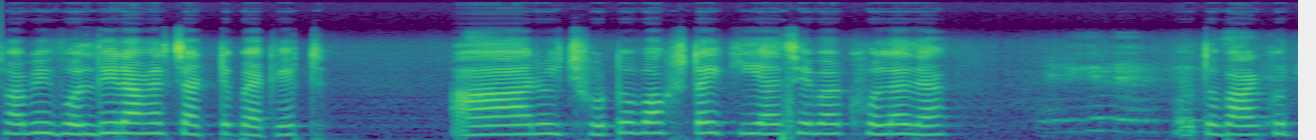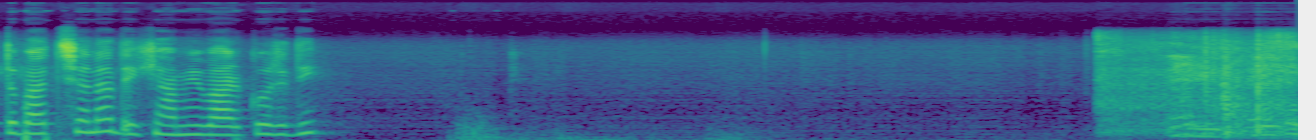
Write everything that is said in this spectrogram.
সবই হলদিরামের চারটে প্যাকেট আর ওই ছোটো বক্সটায় কী আছে এবার খোলা যাক। ও তো বার করতে পারছে না, দেখি আমি বার করে দিই। ও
